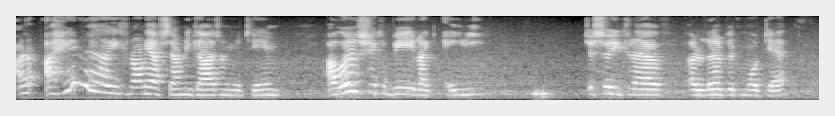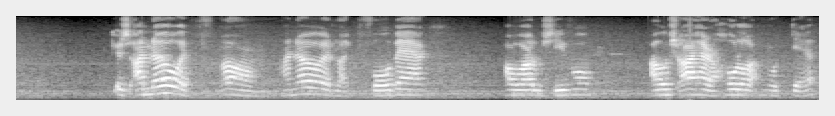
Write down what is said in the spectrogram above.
I, I hate how you can only have 70 guys on your team. I wish it could be like 80, just so you could have a little bit more depth. Because I know at um I know at like fullback a wide receiver. I wish I had a whole lot more depth.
